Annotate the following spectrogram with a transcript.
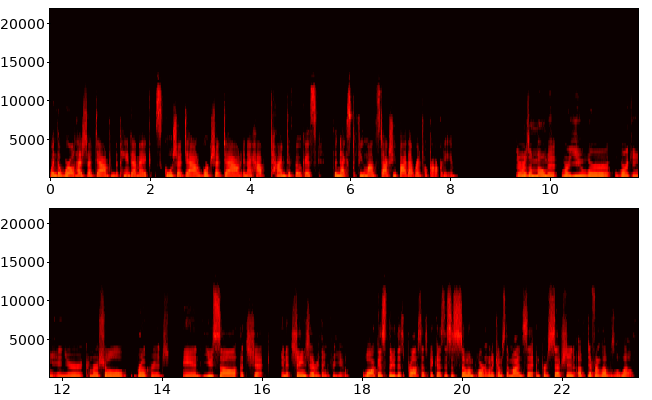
when the world has shut down from the pandemic, school shut down, work shut down, and I have time to focus the next few months to actually buy that rental property. There was a moment where you were working in your commercial brokerage and you saw a check and it changed everything for you. Walk us through this process because this is so important when it comes to mindset and perception of different levels of wealth.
